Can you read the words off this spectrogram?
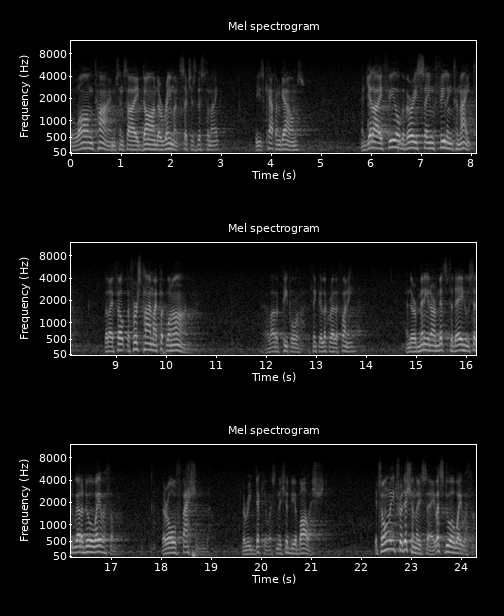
long time since I donned a raiment such as this tonight, these cap and gowns. And yet I feel the very same feeling tonight that I felt the first time I put one on. A lot of people think they look rather funny. And there are many in our midst today who said we ought to do away with them. They're old fashioned, they're ridiculous, and they should be abolished. It's only tradition, they say. Let's do away with them.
